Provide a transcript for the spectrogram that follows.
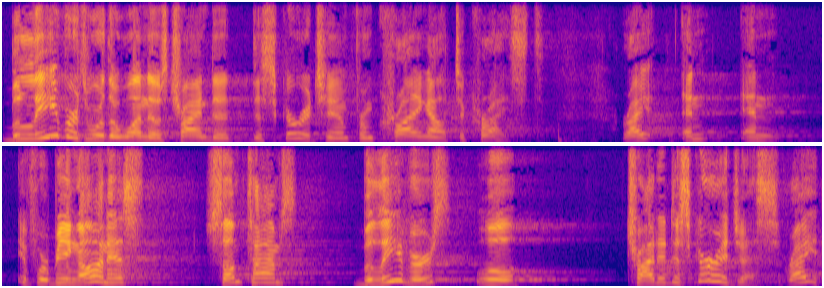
Believers were the one that was trying to discourage him from crying out to Christ, right? And, and if we're being honest, sometimes believers will try to discourage us, right?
